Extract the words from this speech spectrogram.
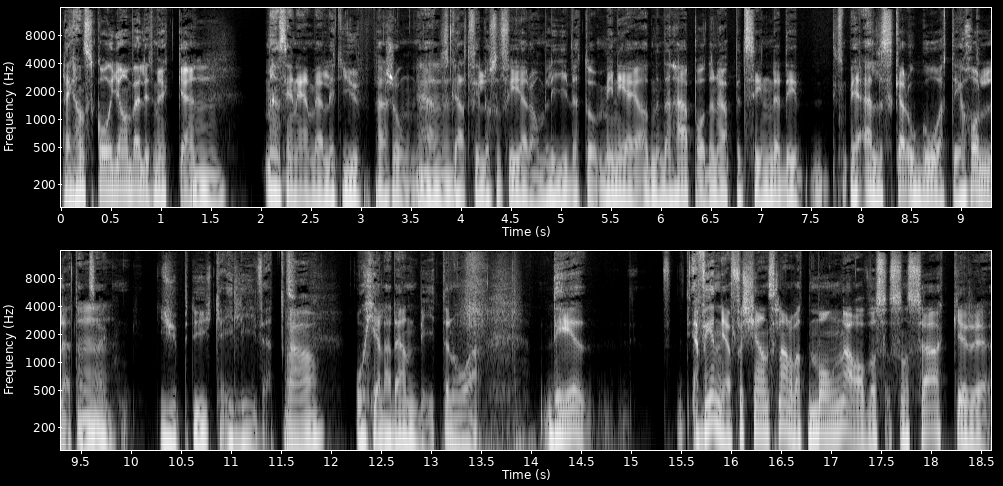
jag kan skoja om väldigt mycket, Mm. Men sen är jag en väldigt djup person. Jag Mm. älskar att filosofera om livet och min, e- med den här podden Öppet sinne, det, är- jag älskar att gå åt det hållet, att Mm. djupdyka i livet Ja. och hela den biten. Och det är, jag vet inte, jag får känslan av att många av oss som söker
